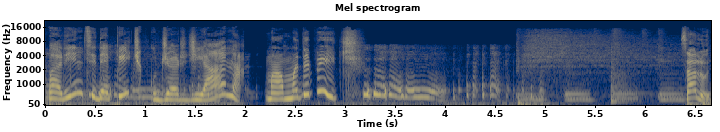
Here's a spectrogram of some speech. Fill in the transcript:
Părinții de pici cu Georgiana Mamă de pici! Salut!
